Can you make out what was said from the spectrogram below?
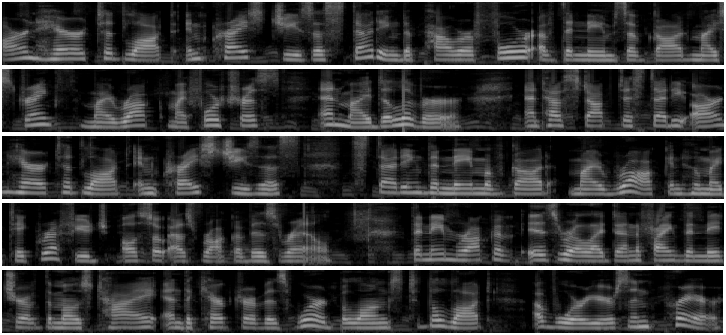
our inherited lot in Christ Jesus, studying the power of four of the names of God my strength, my rock, my fortress, and my deliverer, and have stopped to study our inherited lot in Christ Jesus, studying the name of God my rock, in whom I take refuge, also as Rock of Israel. The name Rock of Israel, identifying the nature of the Most High and the character of His Word, belongs to the lot of warriors and prayer.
